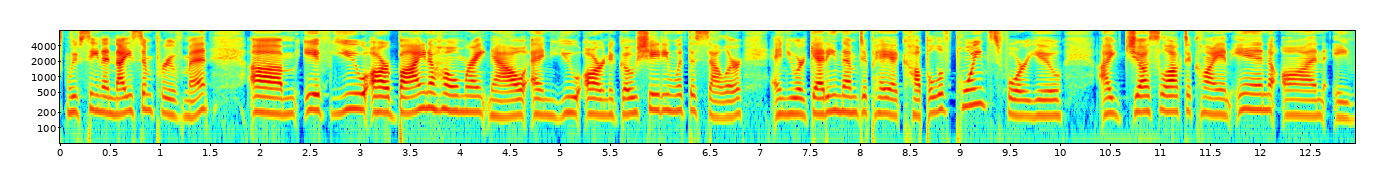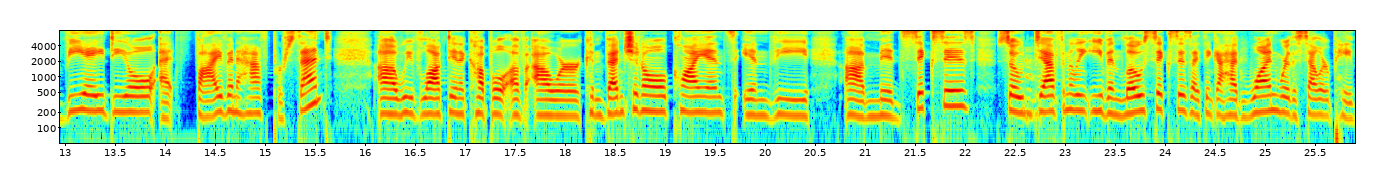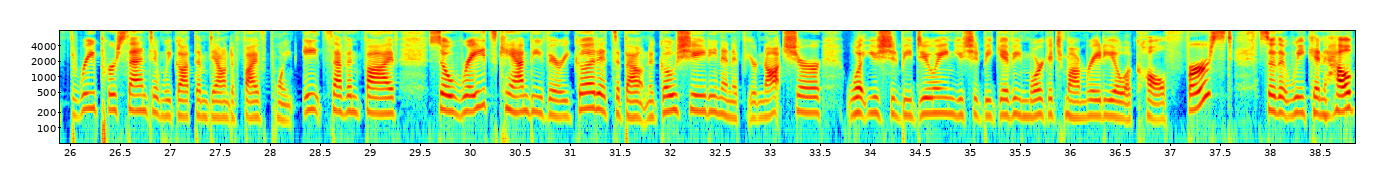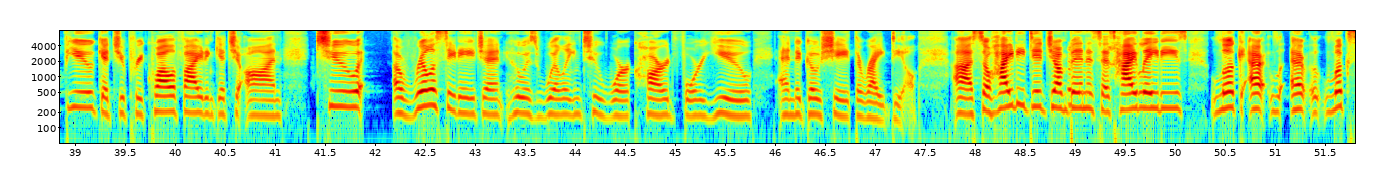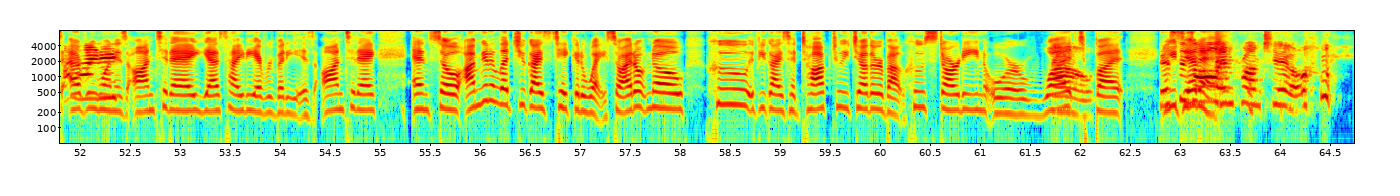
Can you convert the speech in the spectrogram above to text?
We've seen a nice improvement. Um, if you are buying a home right now and you are negotiating with the seller and you are getting them to pay a couple of points for you, I just locked a client in on a VA deal at five and a half percent. Uh, we've locked in a couple of our conventional clients in the uh, mid sixes. So definitely even low sixes. I think I had one where the seller paid 3% and we got them down to 5.875. So rates can be very good. It's about negotiating. And if you're not sure what you should be doing, you should be giving Mortgage Mom Radio a call first so that we can help you, get you pre qualified, and get you on to a real estate agent who is willing to work hard for you and negotiate the right deal. Uh, so Heidi did jump in and says, "Hi, ladies. Look, at, uh, looks Hi, everyone Heidi. is on today. Yes, Heidi, everybody is on today. And so I'm going to let you guys take it away. So I don't know who, if you guys had talked to each other about who's starting or what, No. but This you is didn't. all impromptu.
